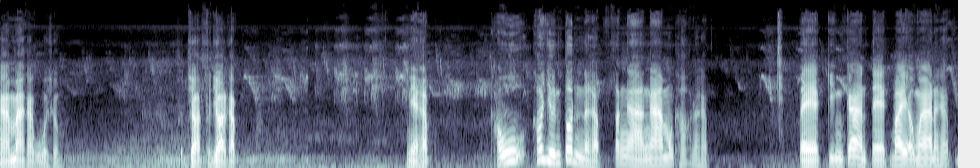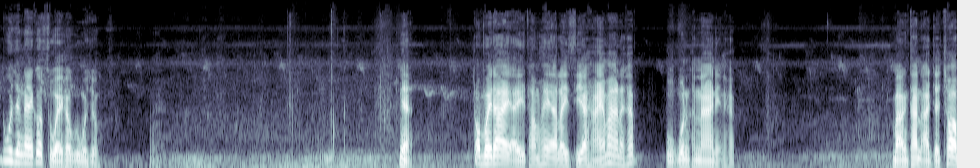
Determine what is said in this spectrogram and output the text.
งามมากครับคุณผู้ชม สุดยอดสุดยอดครับ เนี่ยครับเขาเขายืนต้นนะครับ สง่างามของเขานะครับ แตกกิ่งก้านแตกใบออกมานะครับ ดูยังไงก็สวยครับคุณผู้ชม เนี่ย ก็ไม่ได้ไอ้ทำให้อะไรเสียหายมากนะครับ ปลูกบนคะนาเนี่ยนะครับ บางท่านอาจจะชอบ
